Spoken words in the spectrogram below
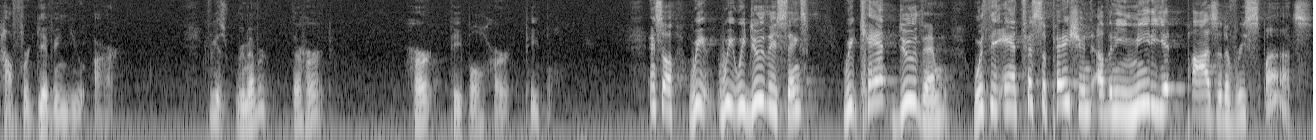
how forgiving you are. Because remember, they're hurt. Hurt people hurt people. And so we, we, we do these things. We can't do them with the anticipation of an immediate positive response.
